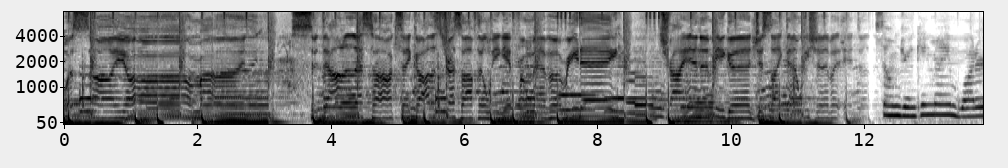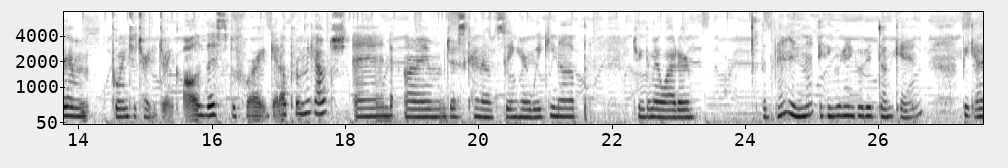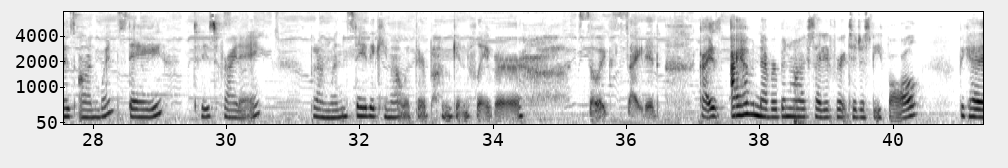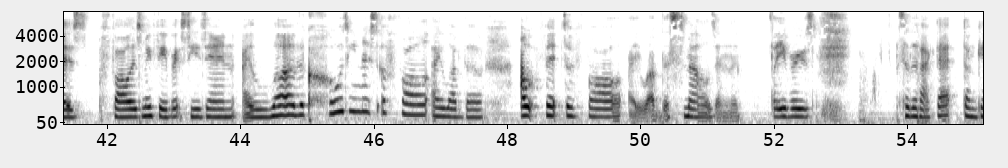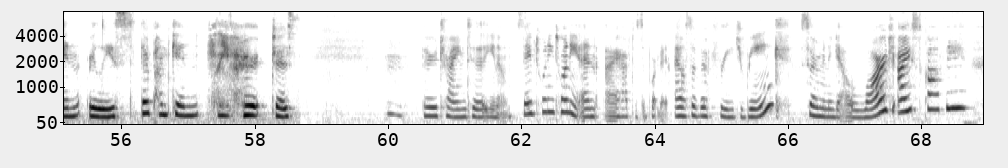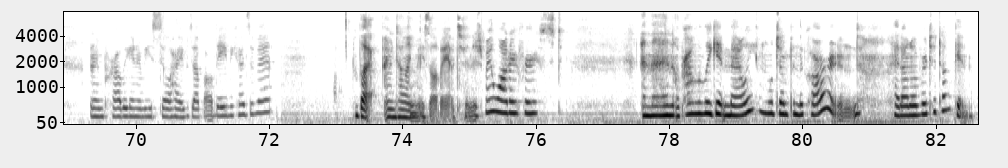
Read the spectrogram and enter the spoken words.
what's on your mind? Let's talk. Take all the stress off that we get from every day. Trying to be good just like that we should, but it. So I'm drinking my water. I'm going to try to drink all of this before I get up from the couch. And I'm just kind of sitting here waking up, drinking my water. But then I think we're gonna go to Dunkin' because on Wednesday, today's Friday, but on Wednesday they came out with their pumpkin flavor. So excited. Guys, I have never been more excited for it to just be fall because fall is my favorite season. I love the coziness of fall. I love the outfits of fall. I love the smells and the flavors. So the fact that Dunkin' released their pumpkin flavor just, they're trying to, you know, save 2020 and I have to support it. I also have a free drink, so I'm gonna get a large iced coffee and I'm probably gonna be so hyped up all day because of it. But I'm telling myself I have to finish my water first. And then I'll probably get Maui and we'll jump in the car and head on over to Dunkin'.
